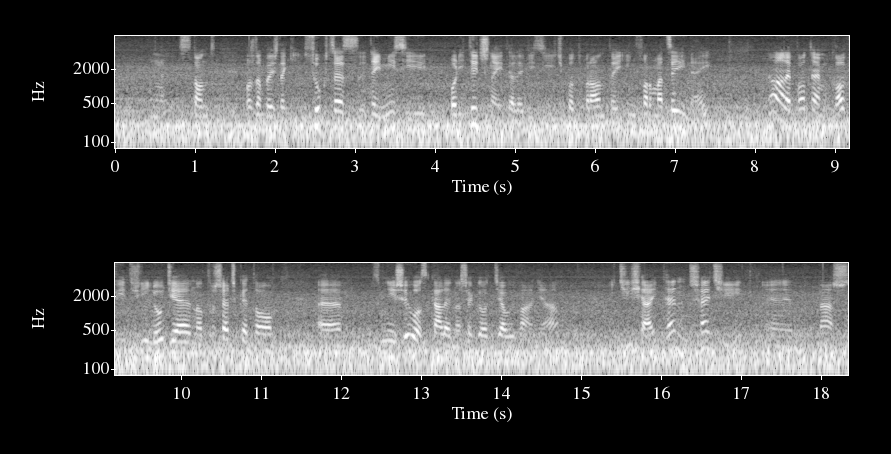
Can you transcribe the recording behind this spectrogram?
Stąd można powiedzieć taki sukces tej misji politycznej telewizji Idź Pod Prąd, tej informacyjnej. No ale potem COVID, źli ludzie, no troszeczkę to zmniejszyło skalę naszego oddziaływania. I dzisiaj ten trzeci nasz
